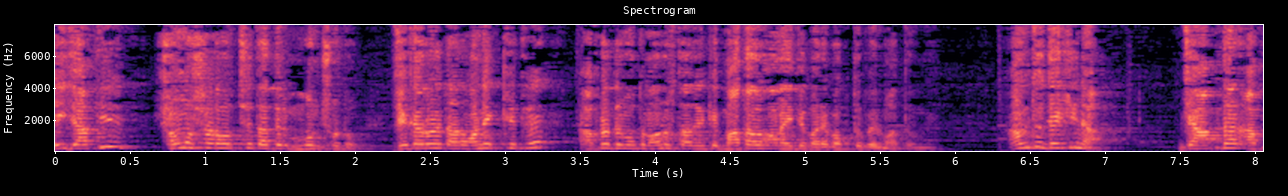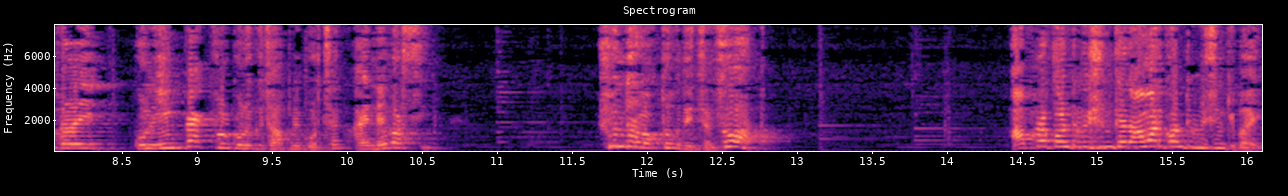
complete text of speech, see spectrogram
এই জাতির সমস্যাটা হচ্ছে তাদের মন ছোট। যে কারণে তার অনেক ক্ষেত্রে আপনাদের মতো মানুষ তাদেরকে মাতাল বানাইতে পারে বক্তব্যের মাধ্যমে। আমি তো দেখি না যে আপনার আপনার এই কোন ইম্প্যাক্টফুল কোনো কিছু আপনি করছেন। আই নেভার সি সুন্দর বক্তব্য দিচ্ছেন সোয়াট আপনার কন্ট্রিবিউশন কেন আমার কন্ট্রিবিউশন কি ভাই?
